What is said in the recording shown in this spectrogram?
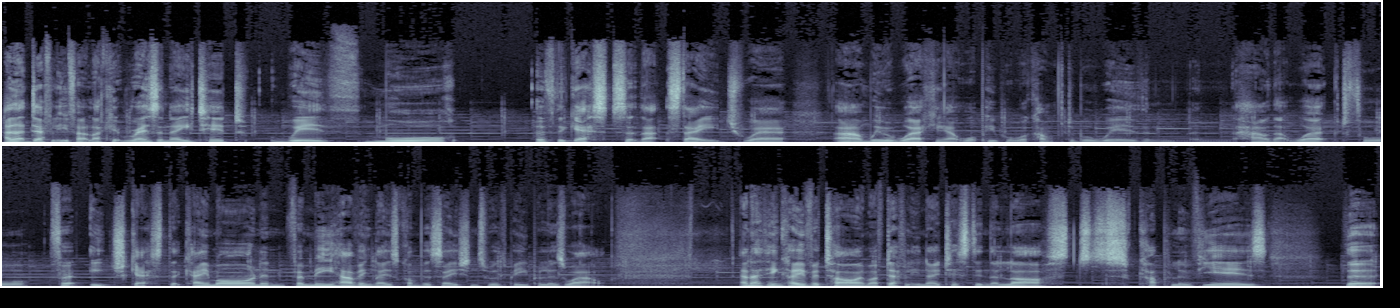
And that definitely felt like it resonated with more of the guests at that stage where um, we were working out what people were comfortable with and, and, how that worked for for each guest that came on and for me having those conversations with people as well and i think over time i've definitely noticed in the last couple of years that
